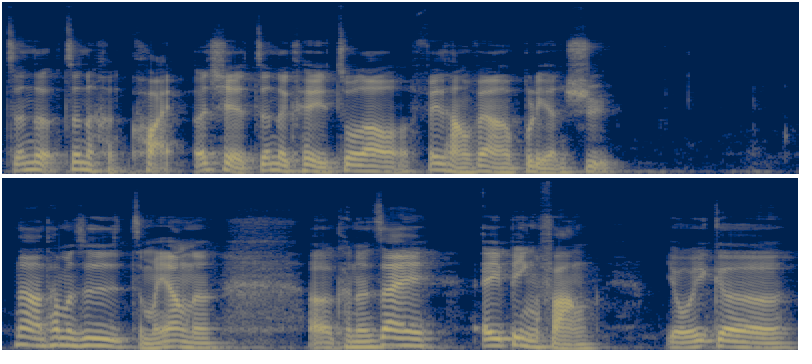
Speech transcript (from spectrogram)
真的真的很快，而且真的可以做到非常非常不连续。那他们是怎么样呢？呃，可能在 A 病房有一个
